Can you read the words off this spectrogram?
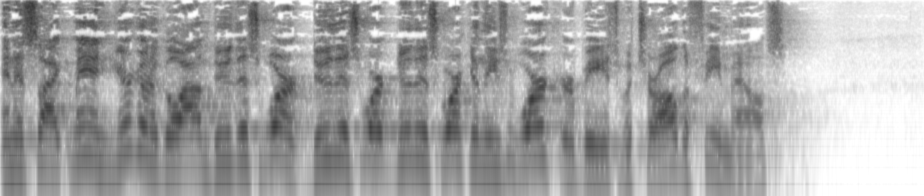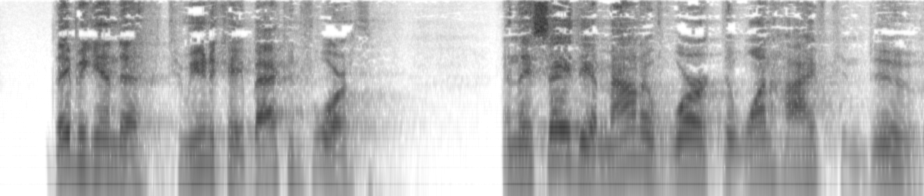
and it's like, man, you're going to go out and do this work, do this work, do this work. And these worker bees, which are all the females, they begin to communicate back and forth. And they say the amount of work that one hive can do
